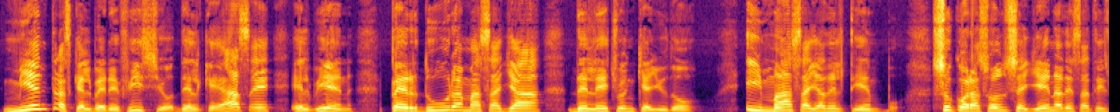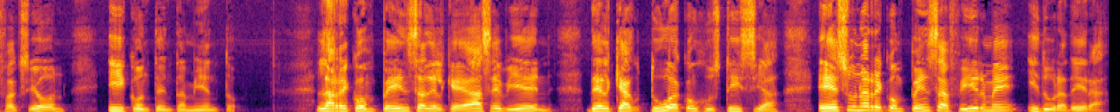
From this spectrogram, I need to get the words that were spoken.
mientras que el beneficio del que hace el bien perdura más allá del hecho en que ayudó y más allá del tiempo. Su corazón se llena de satisfacción y contentamiento. La recompensa del que hace bien, del que actúa con justicia, es una recompensa firme y duradera,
